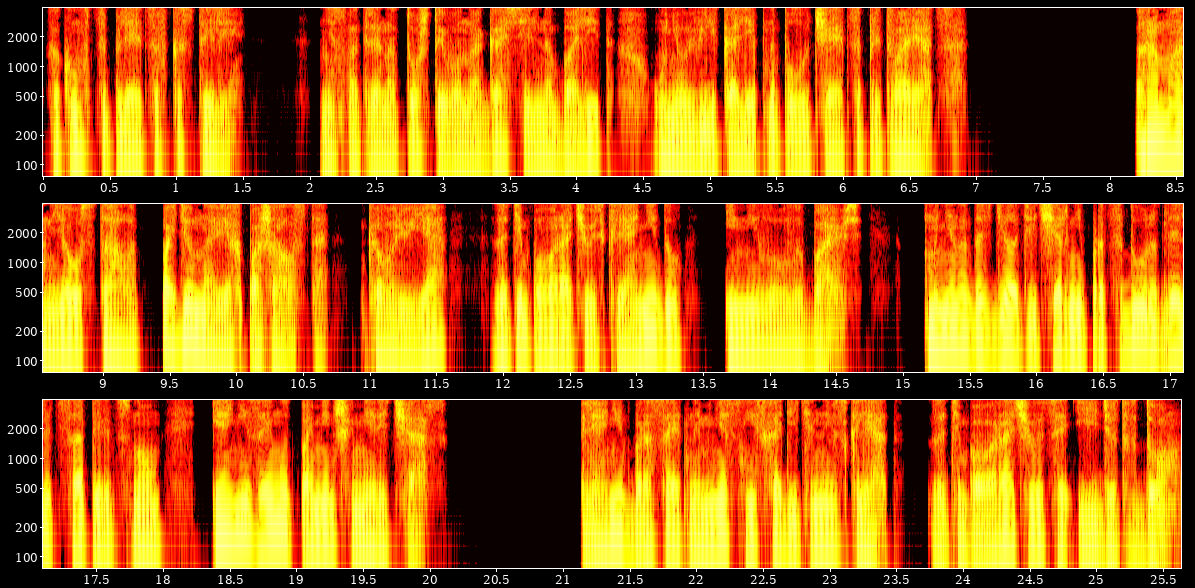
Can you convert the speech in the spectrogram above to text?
как он вцепляется в костыли. Несмотря на то, что его нога сильно болит, у него великолепно получается притворяться. «Роман, я устала. Пойдем наверх, пожалуйста», — говорю я, затем поворачиваюсь к Леониду и мило улыбаюсь. Мне надо сделать вечерние процедуры для лица перед сном, и они займут по меньшей мере час. Леонид бросает на меня снисходительный взгляд, затем поворачивается и идет в дом.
